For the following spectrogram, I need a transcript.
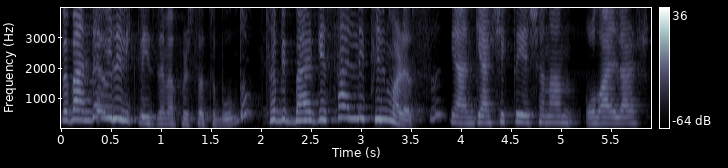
Ve ben de öylelikle izleme fırsatı buldum. Tabii belgeselle film arası yani gerçekte yaşanan olaylar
